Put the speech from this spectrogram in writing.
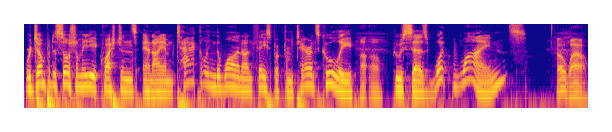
We're jumping to social media questions, and I am tackling the one on Facebook from Terrence Cooley, Uh-oh. who says, "What wines Oh wow.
